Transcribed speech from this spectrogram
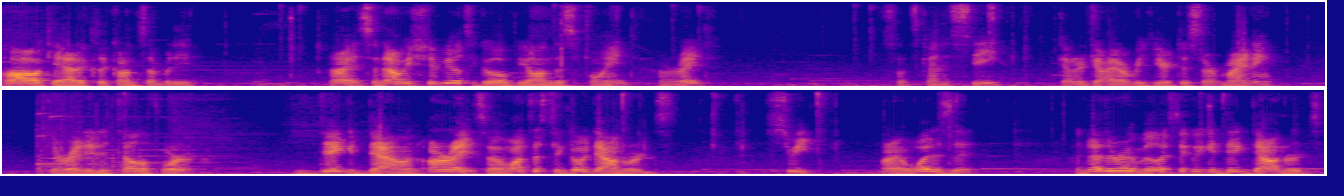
Oh, okay, I had to click on somebody. Alright, so now we should be able to go beyond this point. Alright. So let's kind of see. Got our guy over here to start mining. Get ready to teleport. Dig down. Alright, so it wants us to go downwards. Sweet. Alright, what is it? Another room. It looks like we can dig downwards.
